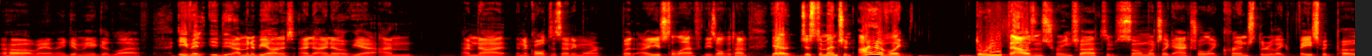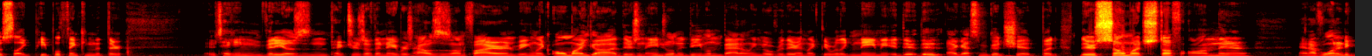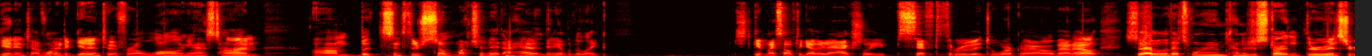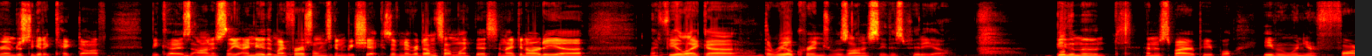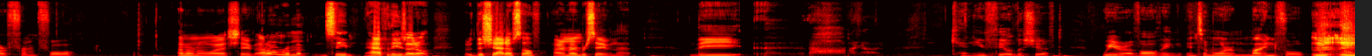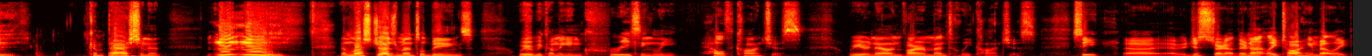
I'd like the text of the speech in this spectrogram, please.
Oh man, they give me a good laugh. Even I'm gonna be honest. I, I know. Yeah, I'm I'm not an occultist anymore, but I used to laugh at these all the time. Yeah, just to mention, I have like three thousand screenshots of so much like actual like cringe through like Facebook posts, like people thinking that they're taking videos and pictures of their neighbors' houses on fire and being like, "Oh my God, there's an angel and a demon battling over there," and like they were like naming it. They're, they're, I got some good shit, but there's so much stuff on there, and I've wanted to get into. I've wanted to get into it for a long ass time um, but since there's so much of it, I haven't been able to like just get myself together to actually sift through it to work all that out. So that's why I'm kind of just starting through Instagram just to get it kicked off. Because honestly, I knew that my first one was gonna be shit because I've never done something like this, and I can already uh, I feel like uh, the real cringe was honestly this video. Be the moon and inspire people, even when you're far from full. I don't know why I saved. I don't remember. See, half of these I don't. The shadow self, I remember saving that. The oh my god, can you feel the shift? We are evolving into more mindful, compassionate, and less judgmental beings. We are becoming increasingly health conscious. We are now environmentally conscious. See, uh, just start out. They're not like talking about like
